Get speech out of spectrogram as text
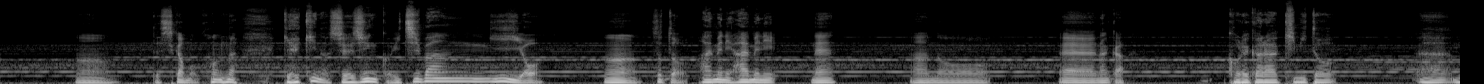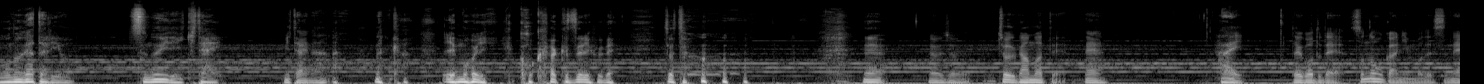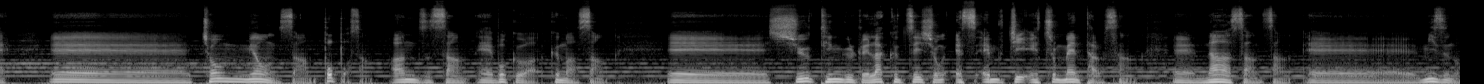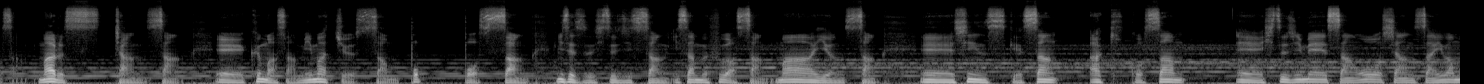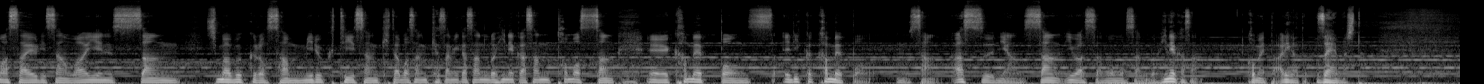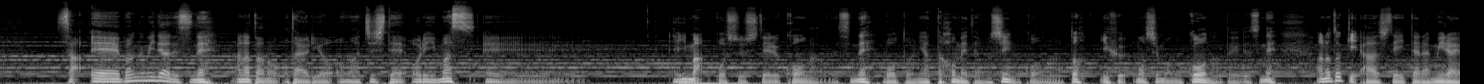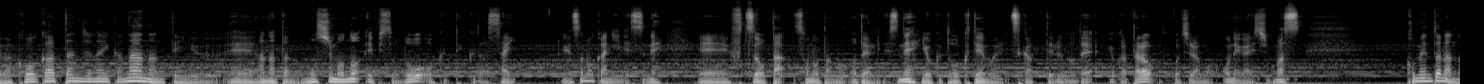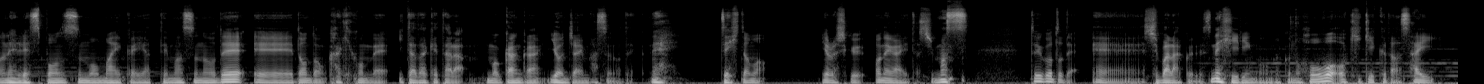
うん、しかもこんな劇の主人公一番いいよ。うん。ちょっと早めに早めに。ね。あのー、えー、なんか、これから君とあ物語を紡いでいきたい。みたいな。なんかエモい告白ゼリフで。ちょっと。ね。ちょっと頑張って。ね。はい。ということでその他にもですねえー、チョンミョンさん、ポポさん、アンズさん、えー、僕はクマさん、えー、シューティングレラクゼーション SMG インストゥルメンタルさん、えー、ナーさんさん、えー、水野さん、マルスちゃんさん、えー、クマさん、ミマチュウさん、ポッポさん、ミセス羊さん、イサムフワさん、マーユンさん、えー、しんすけさん、あきこさん、えー、羊めいさん、オーシャンさん、岩間さゆりさん、YN さん、島袋さん、ミルクティーさん、北場さん、キャサミカさん、ロヒネカさん、トモさん、えー、カメポンさんエリカカメポンさん、アスニャンさん、岩佐桃さん、ロヒネカさん、コメントありがとうございました。さあ、えー、番組ではですね、あなたのお便りをお待ちしております。えー今募集しているコーナーはですね、冒頭にあった褒めてほしいのコーナーと、if もしものコーナーというですね、あの時ああしていたら未来はこう変わったんじゃないかななんていう、えー、あなたのもしものエピソードを送ってください。その他にですね、えー、普通おた、その他のお便りですね、よくトークテーマに使ってるので、よかったらこちらもお願いします。コメント欄のね、レスポンスも毎回やってますので、えー、どんどん書き込んでいただけたら、もうガンガン読んじゃいますのでね、ぜひともよろしくお願いいたします。ということで、えー、しばらくですね、ヒーリング音楽の方をお聴きください。はい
